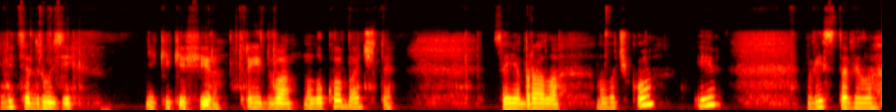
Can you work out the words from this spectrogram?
Дивіться, друзі, який кефір. 3,2 молоко, бачите? Це я брала молочко і виставила.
